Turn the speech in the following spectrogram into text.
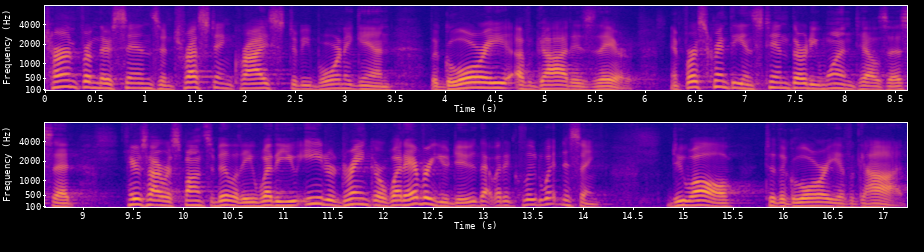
turn from their sins, and trust in Christ to be born again, the glory of God is there. And 1 Corinthians 10:31 tells us that here's our responsibility whether you eat or drink or whatever you do, that would include witnessing. Do all to the glory of God.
